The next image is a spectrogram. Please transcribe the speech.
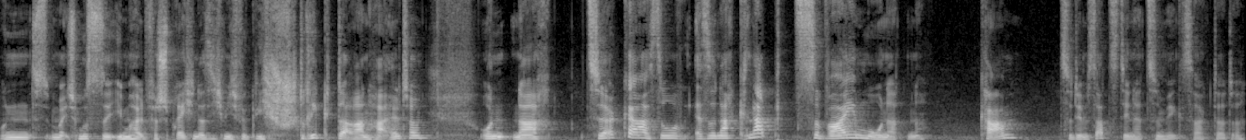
Und ich musste ihm halt versprechen, dass ich mich wirklich strikt daran halte. Und nach circa so, also nach knapp zwei Monaten kam zu dem Satz, den er zu mir gesagt hatte,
